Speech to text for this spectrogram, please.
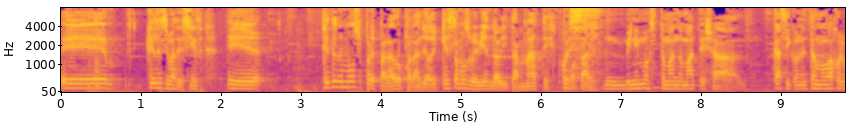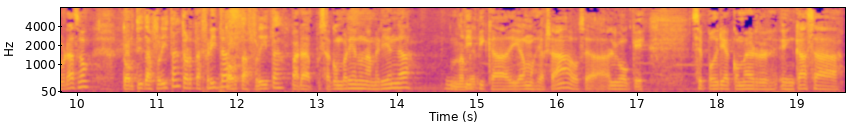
eh, ¿qué les iba a decir? Eh, ¿Qué tenemos preparado para el día de hoy? ¿Qué estamos bebiendo ahorita? Mate, como Pues tal. vinimos tomando mate ya casi con el termo bajo el brazo. ¿Tortita frita? Torta fritas. Torta frita. Para pues acompañar una merienda Una mer- típica, digamos, de allá. O sea, algo que se podría comer en casa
